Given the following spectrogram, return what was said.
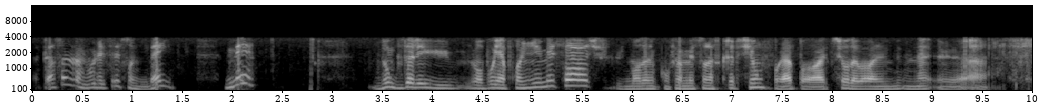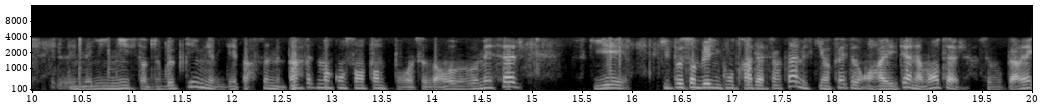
la personne va vous laisser son email, mais donc vous allez lui envoyer un premier message, lui demander de confirmer son inscription, voilà, pour être sûr d'avoir une, une, mailing list en double opting avec des personnes parfaitement consentantes pour recevoir vos, messages, ce qui est qui peut sembler une contrainte à certains, mais ce qui est en fait en réalité un avantage. Ça vous permet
